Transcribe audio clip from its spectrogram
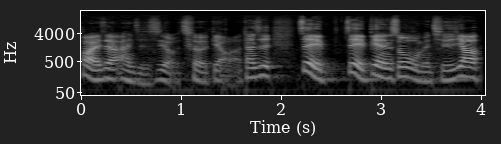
后来这个案子是有撤掉了。但是这也这也变成说，我们其实要。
